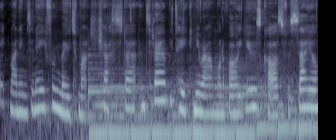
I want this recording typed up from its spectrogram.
Hi, my name's Anae from Motormatch Chester and today I'll be taking you around one of our used cars for sale,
